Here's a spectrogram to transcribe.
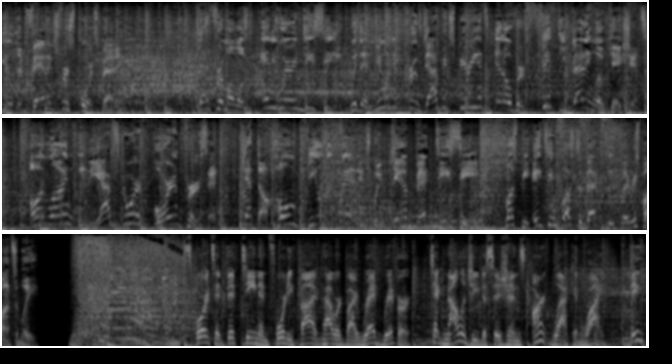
field advantage for sports betting. Bet from almost anywhere in DC with a new and improved app experience and over 50 betting locations. Online, in the App Store, or in person. Get the home field advantage with Gambit DC. Must be 18 plus to bet. Please play responsibly. Sports at 15 and 45 powered by Red River. Technology decisions aren't black and white. Think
